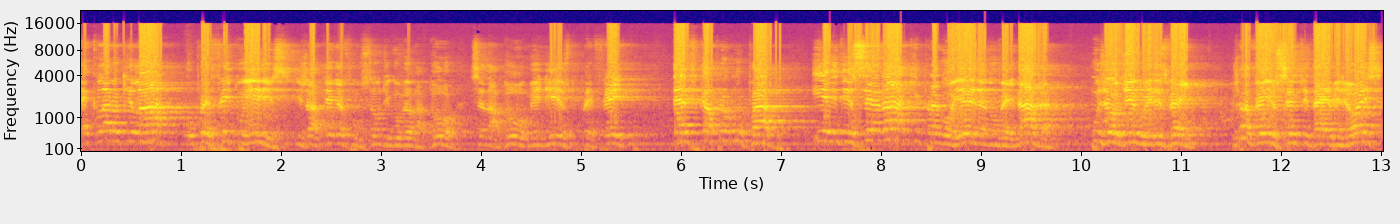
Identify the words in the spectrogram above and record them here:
é claro que lá o prefeito Iris, que já teve a função de governador, senador, ministro, prefeito, deve ficar preocupado. E ele diz, será que para Goiânia não vem nada? Pois eu digo, Iris, vem. Já veio 110 milhões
